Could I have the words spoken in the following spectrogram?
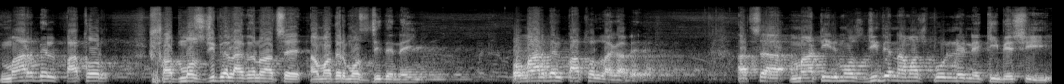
মার্বেল পাথর সব মসজিদে লাগানো আছে, আমাদের মসজিদে নেই। ও মার্বেল পাথর লাগাবে। আচ্ছা মাটির মসজিদে নামাজ পড়লে নেকি বেশি?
